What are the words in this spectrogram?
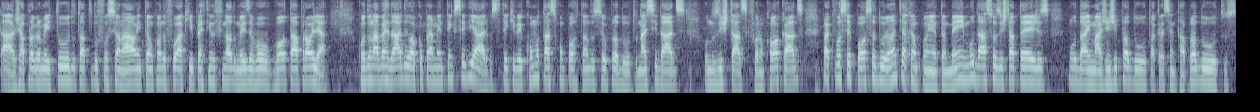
ah, já programei tudo, está tudo funcional, então quando for aqui pertinho do final do mês eu vou voltar para olhar. Quando na verdade o acompanhamento tem que ser diário. Você tem que ver como está se comportando o seu produto nas cidades ou nos estados que foram colocados, para que você possa, durante a campanha também, mudar suas estratégias, mudar imagens de produto, acrescentar produtos,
